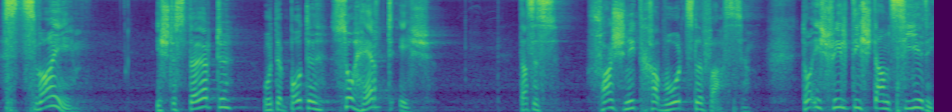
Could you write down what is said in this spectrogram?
Das Zwei ist das dort, wo der Boden so hart ist, dass es fast nicht Wurzeln fassen kann. Da ist viel Distanzierung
